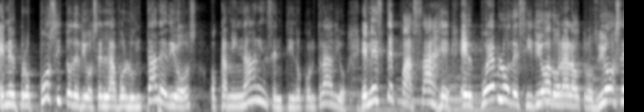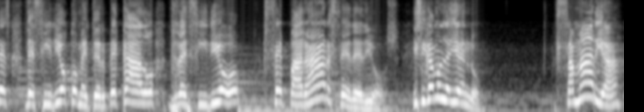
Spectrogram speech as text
en el propósito de Dios, en la voluntad de Dios, o caminar en sentido contrario. En este pasaje, el pueblo decidió adorar a otros dioses, decidió cometer pecado, decidió separarse de Dios. Y sigamos leyendo. Samaria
